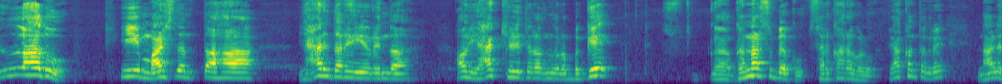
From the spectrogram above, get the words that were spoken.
ಎಲ್ಲದು. ಈ ಮಾಡಿಸಿದಂತಹ ಯಾರಿದ್ದಾರೆ ಇವರಿಂದ? ಅವ್ರು ಯಾಕೆ ಕೇಳಿದ್ದಾರೆ ಅನ್ನೋದ್ರ ಬಗ್ಗೆ ಗಮನಿಸಬೇಕು ಸರ್ಕಾರಗಳು. ಯಾಕಂತಂದ್ರೆ ನಾಳೆ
